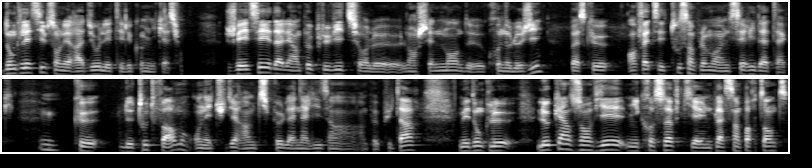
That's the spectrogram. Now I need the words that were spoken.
Donc, les cibles sont les radios, les télécommunications. Je vais essayer d'aller un peu plus vite sur l'enchaînement de chronologie, parce que, en fait, c'est tout simplement une série d'attaques mm. que, de toute forme, on étudiera un petit peu l'analyse un, peu plus tard. Mais donc, le, le 15 janvier, Microsoft, qui a une place importante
